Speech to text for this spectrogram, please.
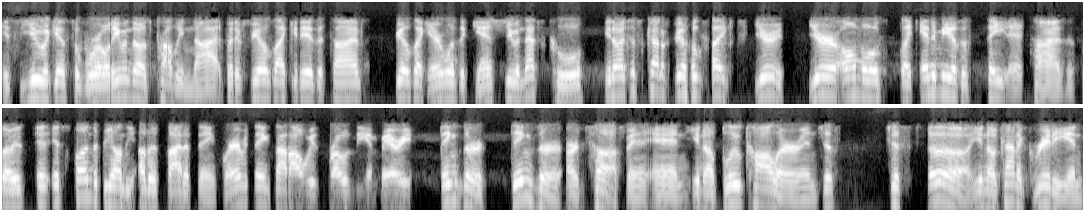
it's you against the world, even though it's probably not, but it feels like it is at times. Feels like everyone's against you, and that's cool. You know, it just kind of feels like you're you're almost like enemy of the state at times, and so it's it's fun to be on the other side of things, where everything's not always rosy and merry. Things are things are are tough, and and you know, blue collar, and just just uh, you know, kind of gritty. And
